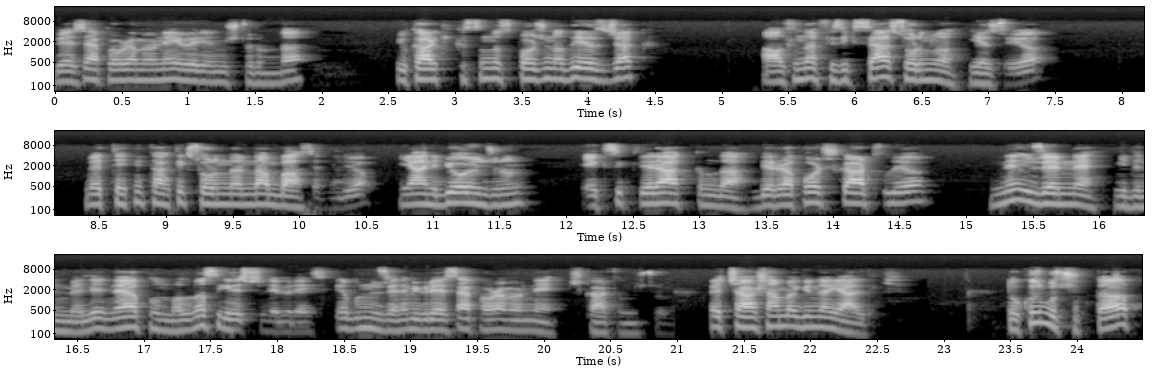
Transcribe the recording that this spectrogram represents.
Bireysel program örneği verilmiş durumda. Yukarıki kısımda sporcunun adı yazacak. Altında fiziksel sorunu yazıyor. Ve teknik taktik sorunlarından bahsediliyor. Yani bir oyuncunun eksikleri hakkında bir rapor çıkartılıyor. Ne üzerine gidilmeli, ne yapılmalı, nasıl geliştirilebilir eksikleri bunun üzerine bir bireysel program örneği çıkartılmış durumda. Ve çarşamba gününe geldik. 9.30'da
